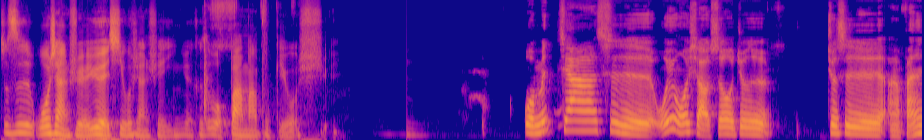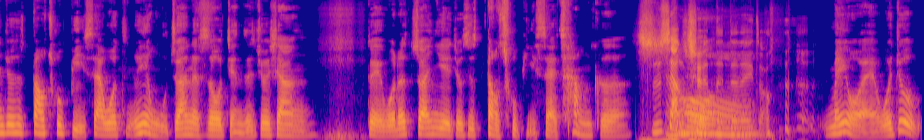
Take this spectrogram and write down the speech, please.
就是我想学乐器，我想学音乐，可是我爸妈不给我学。我们家是我，因为我小时候就是。就是啊，反正就是到处比赛。我练武专的时候，简直就像，对我的专业就是到处比赛，唱歌，十项全能的那种。没有哎，我就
